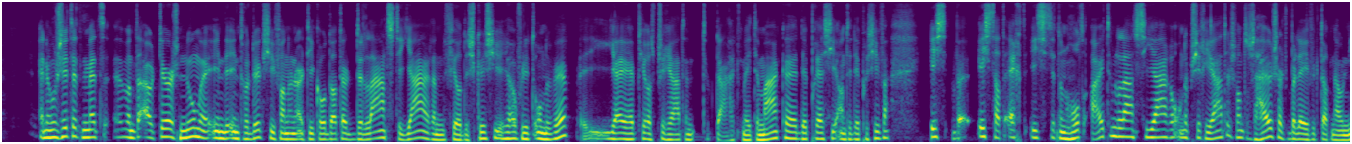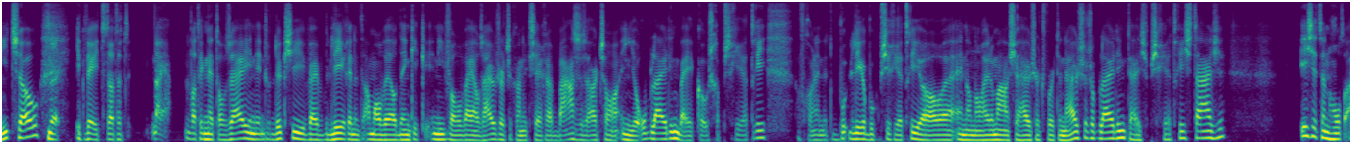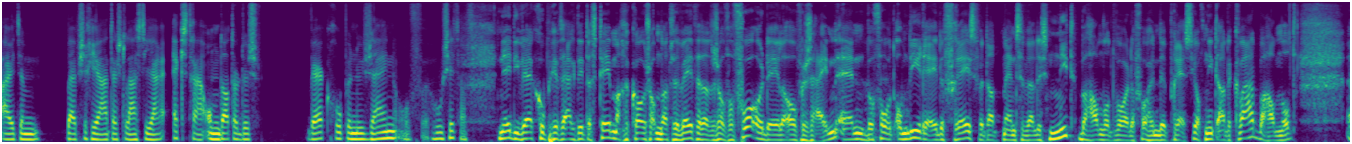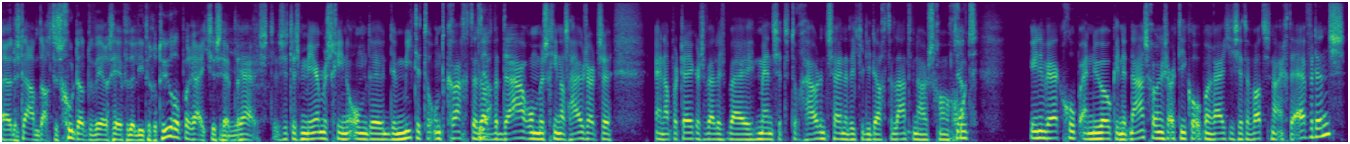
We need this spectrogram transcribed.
En hoe zit het met, want de auteurs noemen in de introductie van hun artikel dat er de laatste jaren veel discussie is over dit onderwerp. Jij hebt hier als psychiater natuurlijk dagelijks mee te maken, depressie, antidepressiva. Is, is dat echt, is dit een hot item de laatste jaren onder psychiaters? Want als huisarts beleef ik dat nou niet zo. Nee. Ik weet dat het nou ja, wat ik net al zei in de introductie, wij leren het allemaal wel, denk ik, in ieder geval wij als huisartsen kan ik zeggen, basisarts al in je opleiding, bij je kooschap psychiatrie, of gewoon in het leerboek psychiatrie al, uh, en dan al helemaal als je huisarts wordt in de huisartsopleiding tijdens je psychiatrie stage. Is het een hot item bij psychiaters de laatste jaren extra, omdat er dus werkgroepen nu zijn? Of eh, hoe zit dat? Nee, die werkgroep heeft eigenlijk dit als thema gekozen omdat we weten dat er zoveel vooroordelen over zijn. En bijvoorbeeld om die reden vrezen we dat mensen wel eens niet behandeld worden voor hun depressie of niet adequaat behandeld. Uh, dus daarom dacht het is goed dat we weer eens even de literatuur op een rijtje zetten. Juist, dus het is meer misschien om de, de mythe te ontkrachten dat we daarom misschien als huisartsen en apothekers wel eens bij mensen te terughoudend zijn. En dat jullie dachten, laten we nou eens gewoon goed in een werkgroep en nu ook in het nascholingsartikel op een rijtje zetten. Wat is nou echt de evidence?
